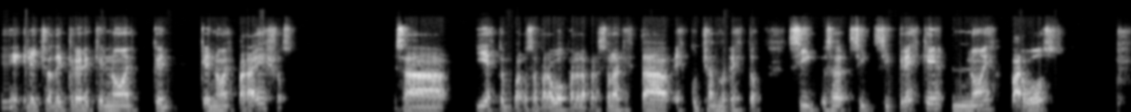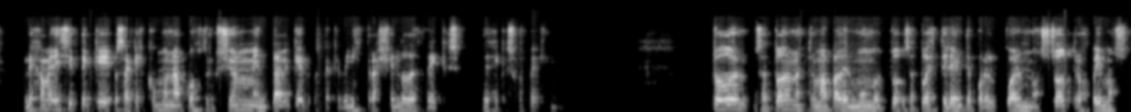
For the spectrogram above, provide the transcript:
eh, el hecho de creer que no es, que, que no es para ellos. O sea, y esto, o sea, para vos, para la persona que está escuchando esto, si, o sea, si, crees que no es para vos, déjame decirte que, o sea, que es como una construcción mental que, o sea, que venís trayendo desde que, desde que sos pequeño. Todo, o sea, todo nuestro mapa del mundo, todo, o sea, todo este lente por el cual nosotros vemos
